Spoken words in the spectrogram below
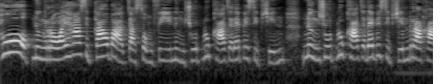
ทูบ159 บาท จัดส่งฟรี 1 ชุด ลูกค้าจะได้ไป 10 ชิ้น 1 ชุด ลูกค้าจะได้ไป 10 ชิ้น ราคา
